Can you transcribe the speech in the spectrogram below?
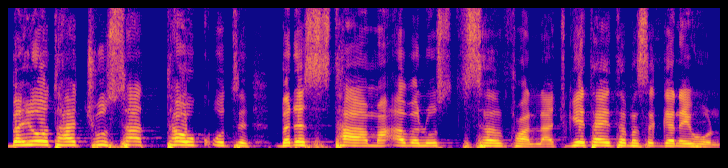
በሕይወታችሁ ሳታውቁት በደስታ ማዕበል ውስጥ ትሰልፋላችሁ። ጌታ የተመሰገነ ይሁን።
